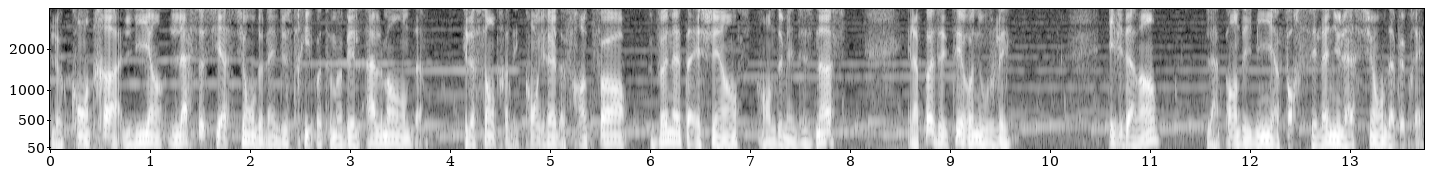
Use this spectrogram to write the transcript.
le contrat liant l'Association de l'industrie automobile allemande et le Centre des congrès de Francfort venait à échéance en 2019 et n'a pas été renouvelé. Évidemment, la pandémie a forcé l'annulation d'à peu près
